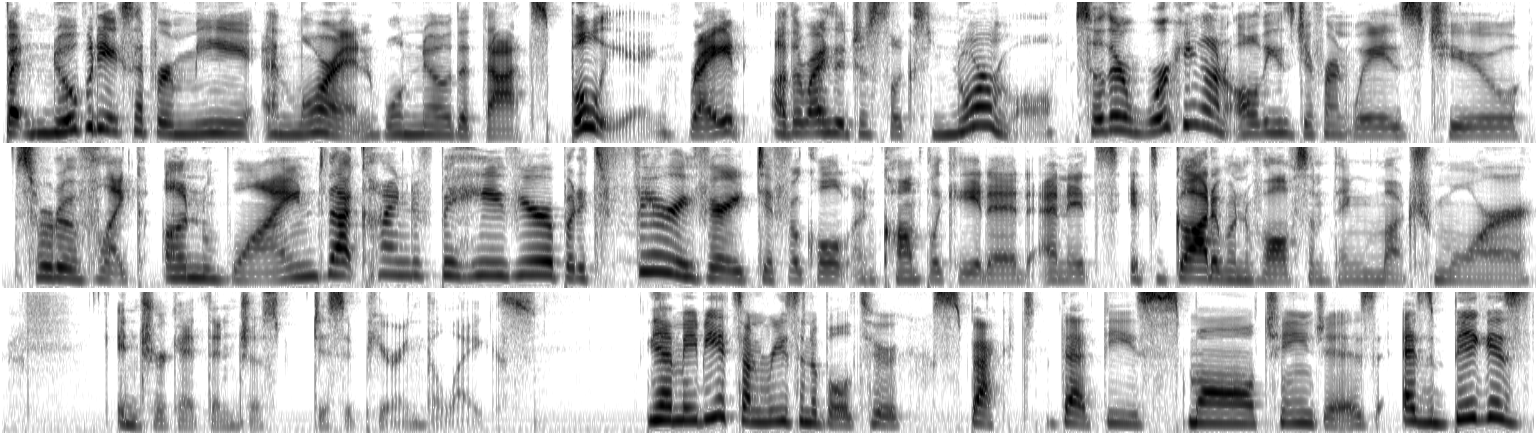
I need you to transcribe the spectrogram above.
But nobody except for me and Lauren will know that that's bullying, right? Otherwise, it just looks normal. So they're working on all these different ways to sort of like unwind that kind of behavior, but it's very, very difficult and complicated. And it's it's got to involve something much more intricate than just disappearing the likes. Yeah, maybe it's unreasonable to expect that these small changes, as big as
